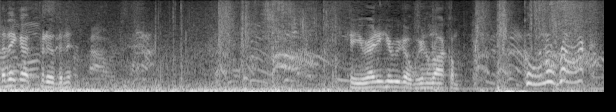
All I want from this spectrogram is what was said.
I think I put it in it. Superpowers. Okay, you ready? Here we go. We're gonna rock them. Gonna rock!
